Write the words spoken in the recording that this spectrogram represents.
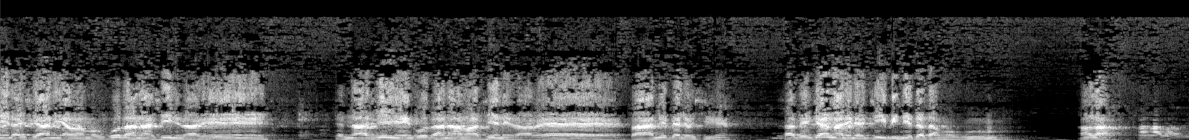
နေလိုက်ရှားနေရမှာမဟုတ်ကိုယ်သာနာရှိနေတာလေတဏှာဖြစ်ရင်ကိုယ်သာနာမှာဖြစ်နေတာပဲဒါအနည်းတယ်လို့ရှိရင်သာပိကျမ်းကနေလည်းကြည့်ပြီးနေတတ်တာမဟုတ်ဘူးဟုတ်လားမှန်ပါပါဗျာ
